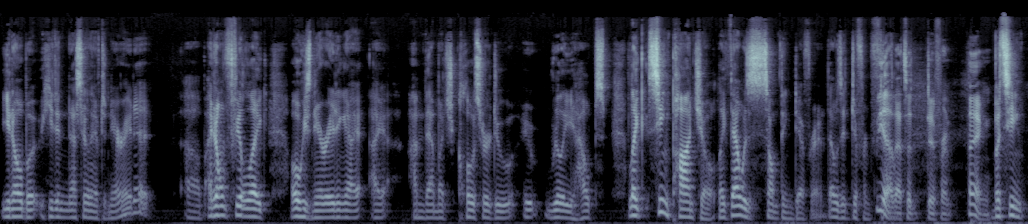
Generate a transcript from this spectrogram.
you know, but he didn't necessarily have to narrate it. Um, I don't feel like oh he's narrating. I I I'm that much closer to it. Really helps. Like seeing Pancho, like that was something different. That was a different. Feel. Yeah, that's a different thing. But seeing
